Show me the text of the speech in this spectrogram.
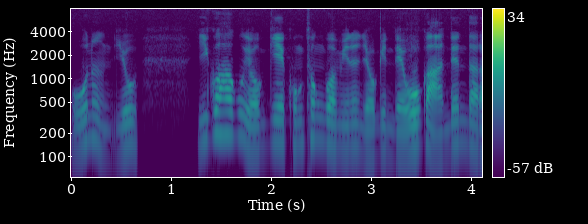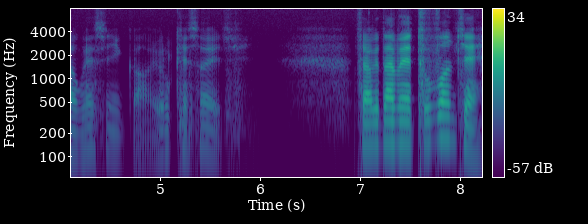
5는 요 이거하고 여기에 공통 범위는 여기인데 5가 안 된다라고 했으니까 이렇게 써야지. 자, 그 다음에 두 번째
